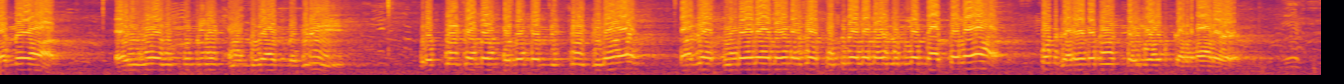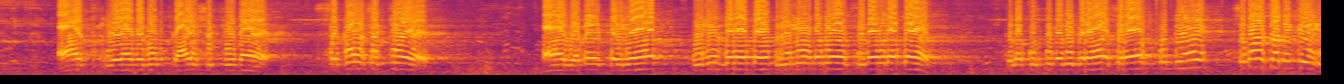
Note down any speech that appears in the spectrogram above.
धन्यवाद अवघ उतरली गोंधळा नगरी प्रत्येकानं मनोमन निश्चय केला माझ्या पोराला नाही माझ्या पुतण्याला नाही जमलं नाताला पण घरामध्ये एक पैलवान करणार आहे आज खेळामधून काय शक्य नाही. सगळं शक्य आहे. आज अनेक पैलवान पोलीस दलातात रेल्वेमध्ये सेना दलातात त्याला कुस्तीमध्ये करा. शराब कृती शबास देखील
